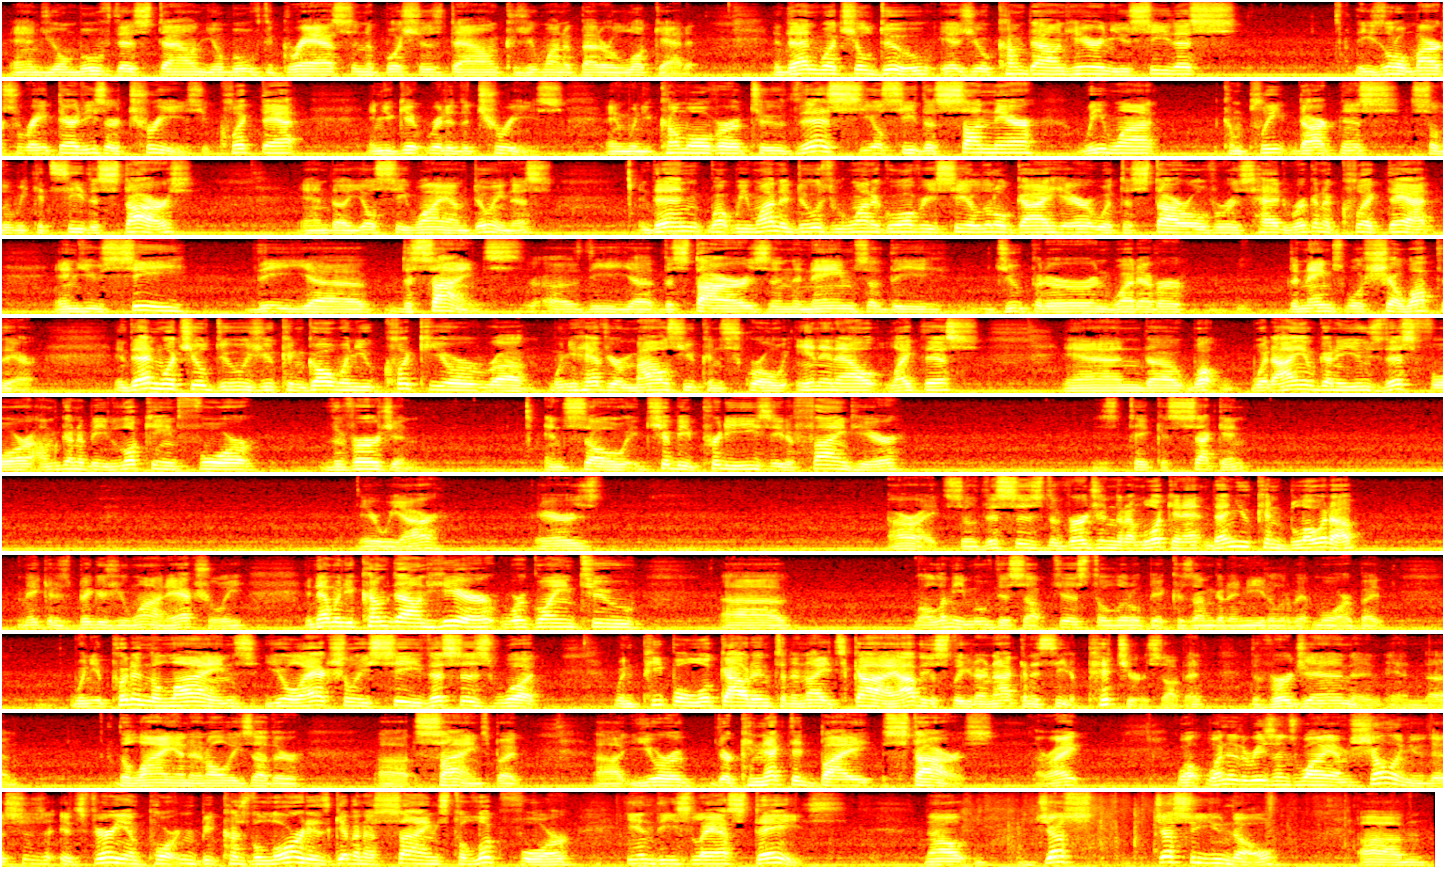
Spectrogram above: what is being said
and you'll move this down. You'll move the grass and the bushes down because you want a better look at it. And then what you'll do is you'll come down here and you see this, these little marks right there. These are trees. You click that and you get rid of the trees. And when you come over to this, you'll see the sun there. We want complete darkness so that we can see the stars and uh, you'll see why I'm doing this. And then what we want to do is we want to go over, you see a little guy here with the star over his head. We're going to click that and you see the uh, the signs, uh, the uh, the stars and the names of the Jupiter and whatever. The names will show up there. And then what you'll do is you can go when you click your uh, when you have your mouse, you can scroll in and out like this and uh, what what I am going to use this for, I'm going to be looking for the Virgin. And so it should be pretty easy to find here. Just take a second. There we are. There's Alright, so this is the Virgin that I'm looking at. And then you can blow it up. Make it as big as you want, actually. And then when you come down here, we're going to uh, well, let me move this up just a little bit because I'm going to need a little bit more. But when you put in the lines, you'll actually see this is what, when people look out into the night sky, obviously they're not going to see the pictures of it, the Virgin and, and uh, the lion and all these other uh, signs, but uh, you're they're connected by stars. All right. Well, one of the reasons why I'm showing you this is it's very important because the Lord has given us signs to look for in these last days. Now, just just so you know, um,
